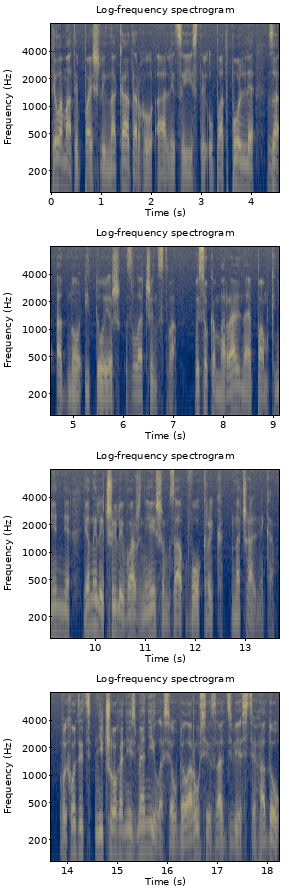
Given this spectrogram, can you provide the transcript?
Філаматы пайшлі на катаргу а ліцэісты ў падполле за адно і тое ж злачынства высокамаральнае памкненне яны лічылі важнейшым за вокрык начальніка. Выходзіць, нічога не змянілася ў Беларусі за 200 гадоў,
